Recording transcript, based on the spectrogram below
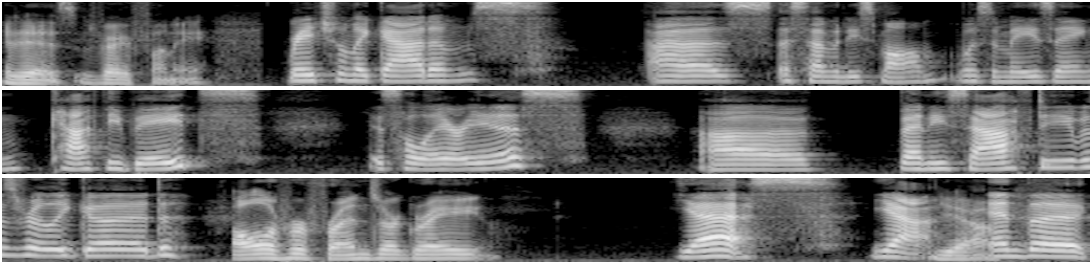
It is. It's very funny. Rachel McAdams as a 70s mom was amazing. Kathy Bates is hilarious. Uh, Benny Safdie was really good. All of her friends are great. Yes. Yeah. Yeah. And the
